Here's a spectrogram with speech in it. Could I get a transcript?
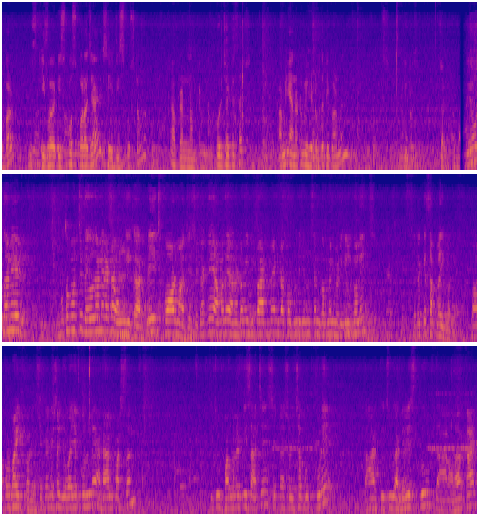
আবার কীভাবে ডিসপোজ করা যায় সেই ডিসপোজটা আমরা করি। আপনার নামটা। পরিচয়টা স্যার? আমি anatomy head of the department দেহদানের প্রথম হচ্ছে দেহদানের একটা অঙ্গীকার, প্লেজ ফর্ম আছে। সেটাকে আমাদের anatomy department of population government medical college সেটাকে সাপ্লাই করে বা প্রোভাইড করে। সেখানে এসে যোগাযোগ করলে অ্যাডাল্ট পার্সন কিছু ফর্মালিটিস আছে, সেটা শৈশববোধ করে তার কিছু অ্যাড্রেস প্রুফ তার আধার কার্ড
